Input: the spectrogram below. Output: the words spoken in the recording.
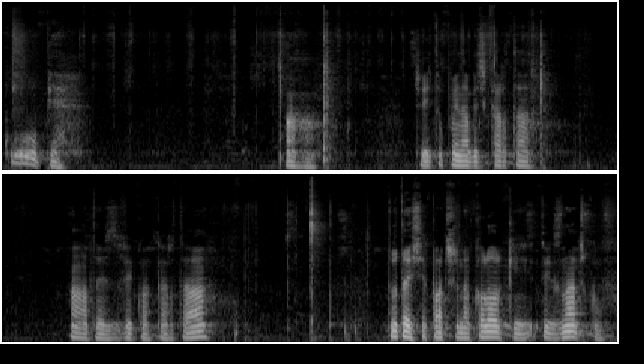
kupię. Aha. Czyli tu powinna być karta... A, to jest zwykła karta. Tutaj się patrzy na kolorki tych znaczków.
